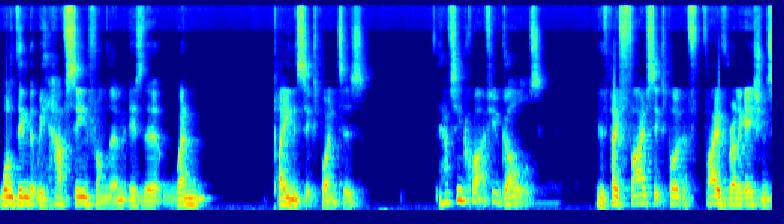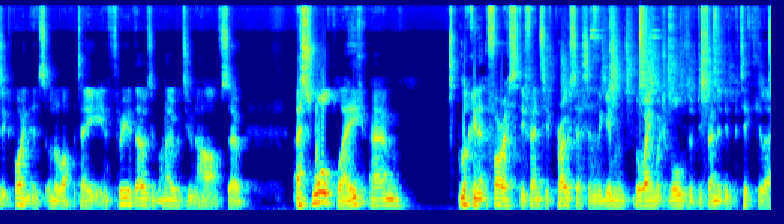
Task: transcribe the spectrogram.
one thing that we have seen from them is that when playing in six pointers, have seen quite a few goals. We've played five six point five relegation six pointers under Lopetegui, and three of those have gone over two and a half. So a small play. Um, looking at the Forest defensive process and the given the way in which Wolves have defended in particular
